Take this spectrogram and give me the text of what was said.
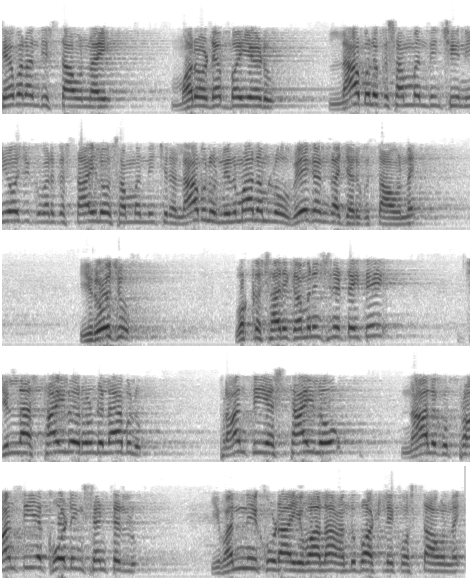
సేవలు అందిస్తా ఉన్నాయి. మరో డెబ్బై ఏడు ల్యాబులకు సంబంధించి నియోజకవర్గ స్థాయిలో సంబంధించిన ల్యాబులు నిర్మాణంలో వేగంగా జరుగుతూ ఉన్నాయి. ఈరోజు ఒక్కసారి గమనించినట్టయితే జిల్లా స్థాయిలో రెండు ల్యాబులు ప్రాంతీయ స్థాయిలో నాలుగు ప్రాంతీయ కోడింగ్ సెంటర్లు. ఇవన్నీ కూడా ఇవాళ అందుబాటులోకి వస్తా ఉన్నాయి.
